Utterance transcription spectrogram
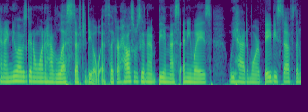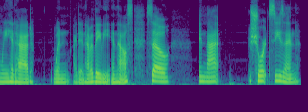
and I knew I was going to want to have less stuff to deal with. Like our house was going to be a mess anyways. We had more baby stuff than we had had when I didn't have a baby in the house. So, in that short season,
